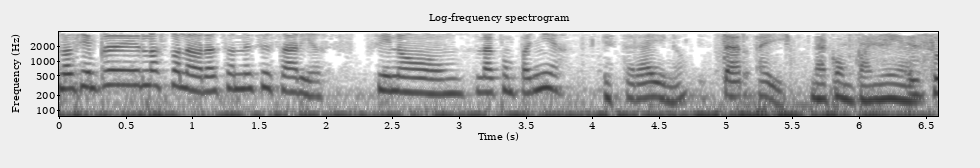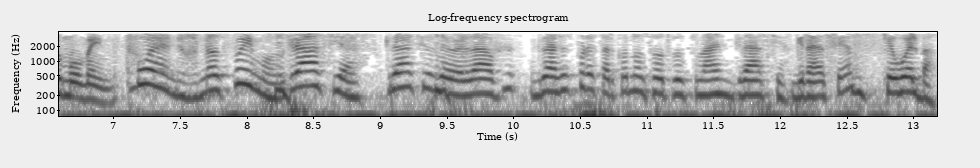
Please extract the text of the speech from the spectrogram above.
No siempre las palabras son necesarias, sino la compañía. Estar ahí, ¿no? Estar ahí. La compañía. En su momento. Bueno, nos fuimos. Gracias, gracias de verdad. Gracias por estar con nosotros, Flan. Gracias. Gracias. Que vuelva.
